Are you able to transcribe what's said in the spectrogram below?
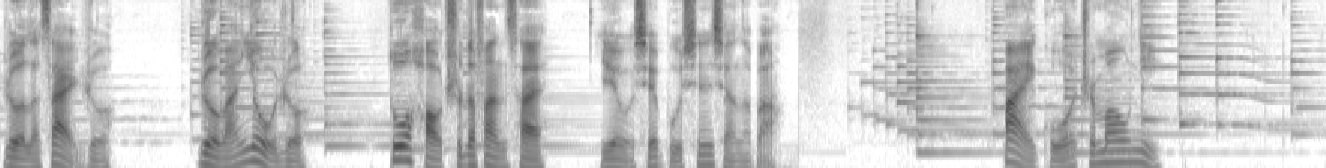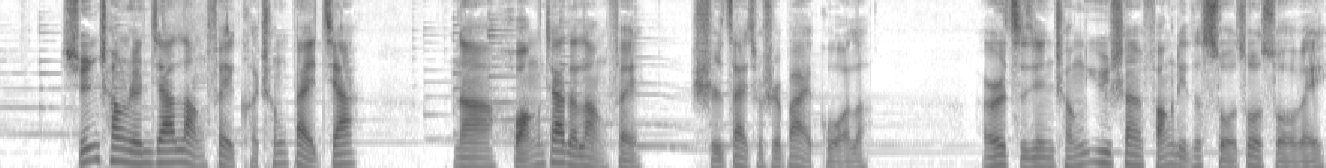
热了再热，热完又热，多好吃的饭菜也有些不新鲜了吧？败国之猫腻，寻常人家浪费可称败家，那皇家的浪费实在就是败国了。而紫禁城御膳房里的所作所为，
